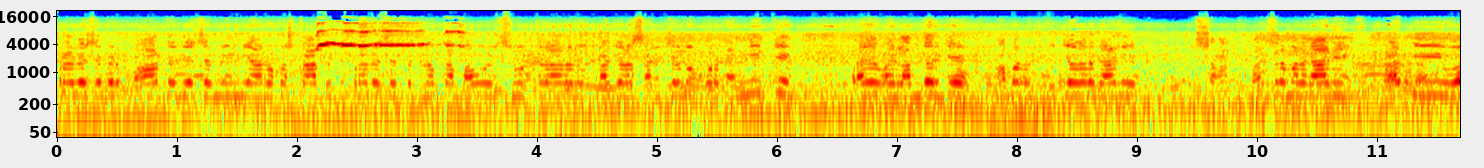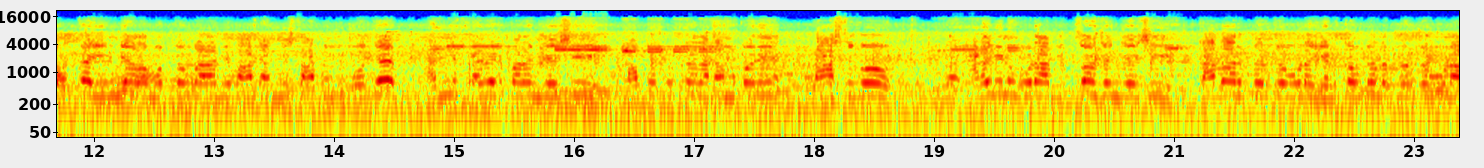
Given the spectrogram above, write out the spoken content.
ప్రవేశపెట్టి భారతదేశం ఇండియాను ఒక స్థాపించి ప్రవేశపెట్టిన ఒక సూత్రాలను ప్రజల సంక్షేమం కొరకు అన్నింటినీ ప్ర- వాళ్ళందరికీ అమలు ఉద్యోగాలు కానీ సా- పరిశ్రమలు కానీ ప్రతి ఒక్క ఇండియాలో మొత్తం కానీ వాళ్ళు అన్ని స్థాపించిపోతే అన్ని ప్రైవేట్ పరం చేసి పప్పు పుట్టలకు అమ్ముకొని లాస్ట్కు అడవిని కూడా విధ్వంసం చేసి కగారు పేరుతో కూడా ఎన్కౌంటర్ల పేరుతో కూడా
